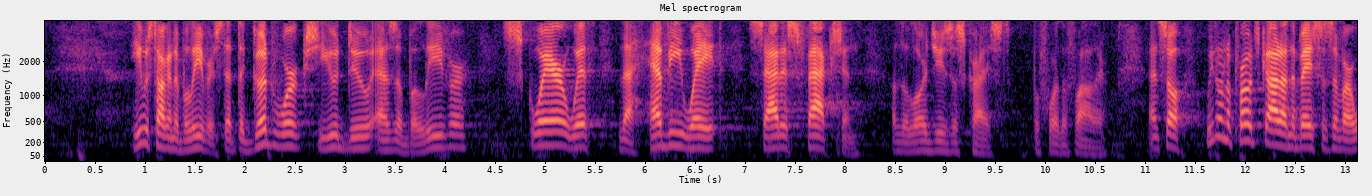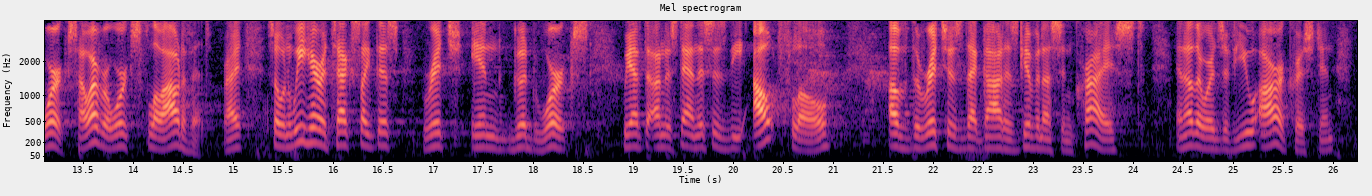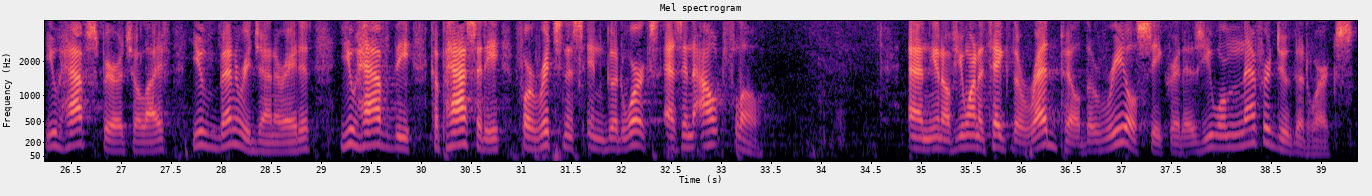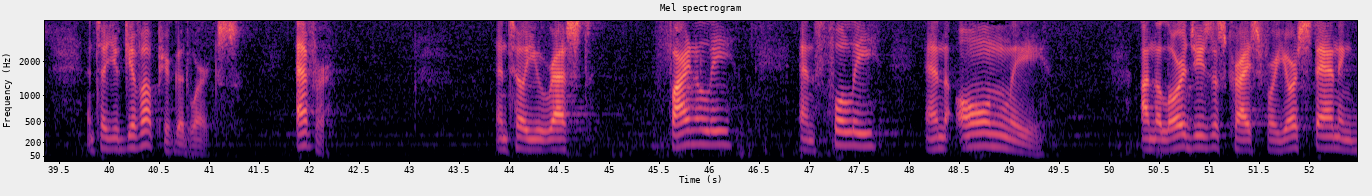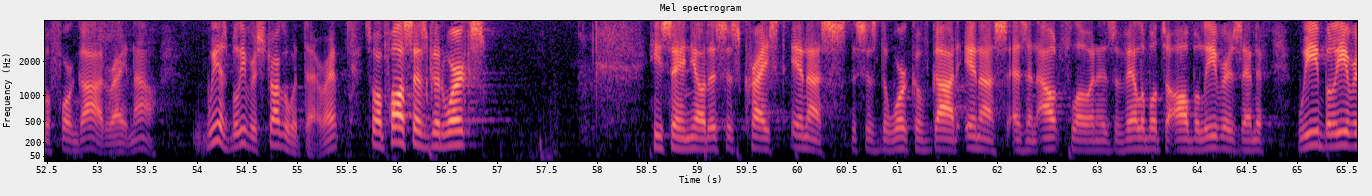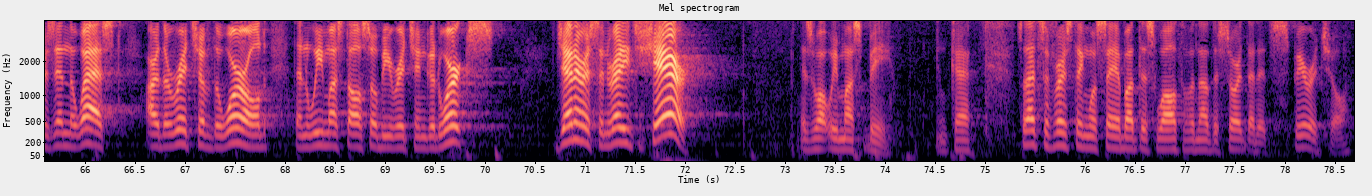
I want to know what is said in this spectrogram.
he was talking to believers, that the good works you do as a believer square with the heavyweight satisfaction of the Lord Jesus Christ before the Father? And so we don't approach God on the basis of our works. However, works flow out of it, right? So when we hear a text like this, rich in good works, we have to understand this is the outflow of the riches that God has given us in Christ. In other words, if you are a Christian, you have spiritual life, you've been regenerated, you have the capacity for richness in good works as an outflow. And, you know, if you want to take the red pill, the real secret is you will never do good works until you give up your good works. Ever. Until you rest finally and fully and only on the Lord Jesus Christ for your standing before God right now. We as believers struggle with that, right? So when Paul says good works, he's saying, yo, this is Christ in us. This is the work of God in us as an outflow and is available to all believers. And if we believers in the West are the rich of the world, then we must also be rich in good works. Generous and ready to share is what we must be. Okay? So that's the first thing we'll say about this wealth of another sort that it's spiritual.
